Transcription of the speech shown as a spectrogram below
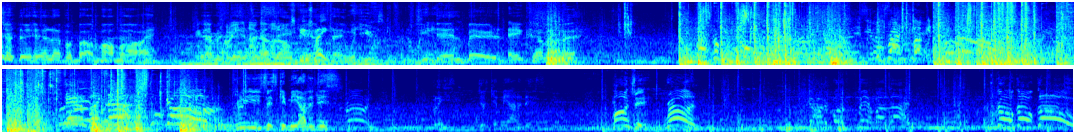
shut the hell up about Mama, all right? Got the green, I got it all. Excuse me. with you. He dead and buried and ain't coming back. He's right fucking. Tear the place up! Please just get me out of this. Please, just get me out of this. Mondry, run! God, if I spare my life. Go, go, go!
